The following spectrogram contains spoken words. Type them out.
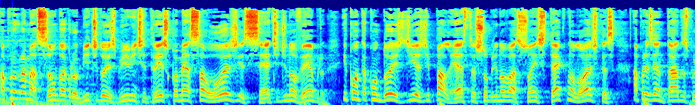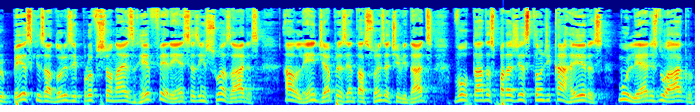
A programação do Agrobit 2023 começa hoje, 7 de novembro, e conta com dois dias de palestras sobre inovações tecnológicas apresentadas por pesquisadores e profissionais referências em suas áreas, além de apresentações e atividades voltadas para a gestão de carreiras, mulheres do agro,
